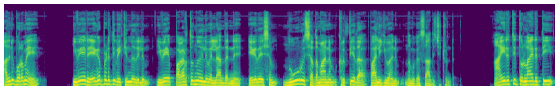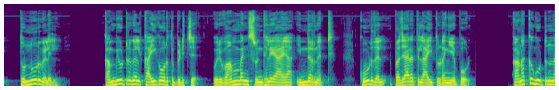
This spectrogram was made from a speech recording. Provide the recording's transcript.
അതിനു പുറമേ ഇവയെ രേഖപ്പെടുത്തി വയ്ക്കുന്നതിലും ഇവയെ പകർത്തുന്നതിലുമെല്ലാം തന്നെ ഏകദേശം നൂറ് ശതമാനം കൃത്യത പാലിക്കുവാനും നമുക്ക് സാധിച്ചിട്ടുണ്ട്. ആയിരത്തി തൊള്ളായിരത്തി തൊണ്ണൂറുകളിൽ കമ്പ്യൂട്ടറുകൾ കൈകോർത്ത് പിടിച്ച് ഒരു വമ്പൻ ശൃംഖലയായ ഇന്റർനെറ്റ് കൂടുതൽ പ്രചാരത്തിലായി തുടങ്ങിയപ്പോൾ കണക്ക് കൂട്ടുന്ന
